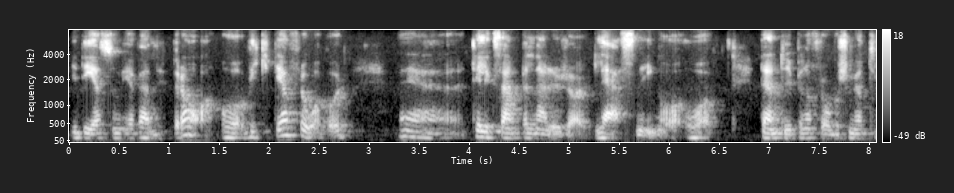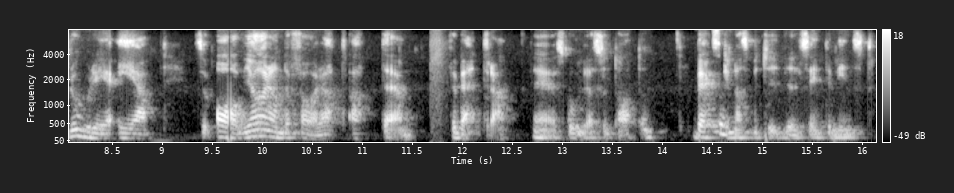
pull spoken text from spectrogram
i det som är väldigt bra och viktiga frågor. Eh, till exempel när det rör läsning och, och den typen av frågor som jag tror är, är avgörande för att, att eh, förbättra eh, skolresultaten. Böckernas betydelse inte minst.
